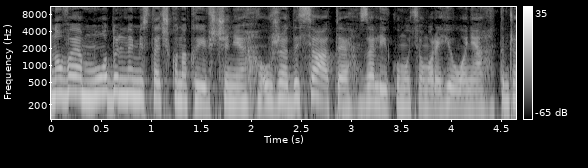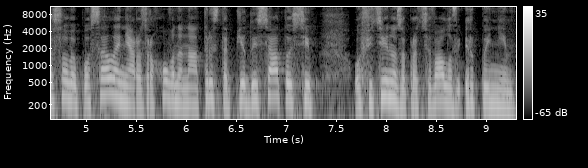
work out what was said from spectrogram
Нове модульне містечко на Київщині уже десяте за ліком у цьому регіоні. Тимчасове поселення розраховане на 350 осіб. Офіційно запрацювало в Ірпені.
